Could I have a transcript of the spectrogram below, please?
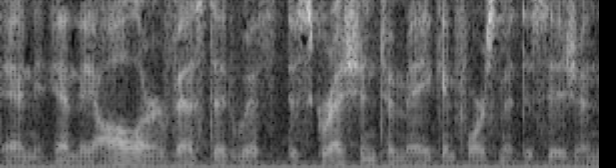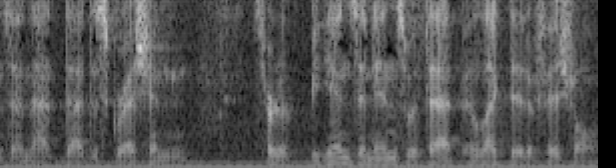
and, and they all are vested with discretion to make enforcement decisions, and that, that discretion sort of begins and ends with that elected official.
